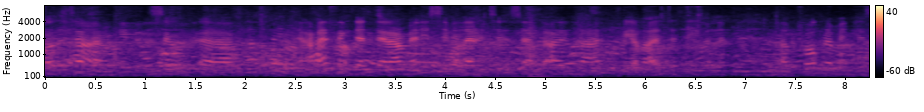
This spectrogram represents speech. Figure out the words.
all the time. So uh, I think that there are many similarities, and I realized that even uh, programming is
